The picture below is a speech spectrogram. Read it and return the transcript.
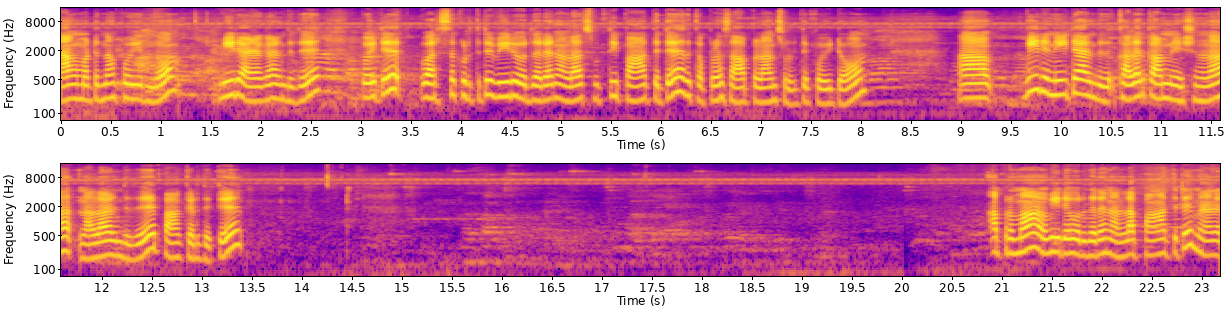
நாங்கள் மட்டும்தான் போயிருந்தோம். வீடு அழகாக இருந்தது. போயிட்டு வருஷம் கொடுத்துட்டு வீடு ஒரு தடவை நல்லா சுற்றி பார்த்துட்டு அதுக்கப்புறம் சாப்பிட்லான்னு சொல்லிட்டு போயிட்டோம். வீடு நீட்டாக இருந்தது. கலர் காம்பினேஷன்லாம் நல்லா இருந்தது பார்க்குறதுக்கு. அப்புறமா வீடை ஒரு தடவை நல்லா பார்த்துட்டு மேலே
